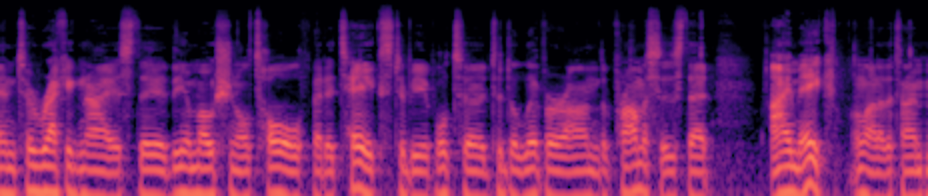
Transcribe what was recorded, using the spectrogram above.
and to recognize the, the emotional toll that it takes to be able to, to deliver on the promises that I make a lot of the time.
